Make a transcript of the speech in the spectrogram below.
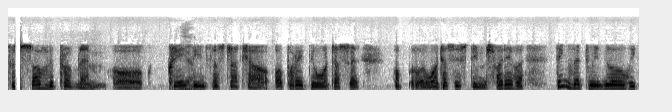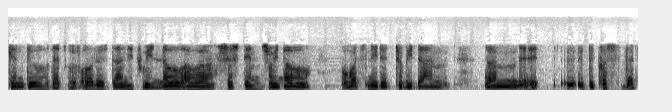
to solve the problem or create Yeah. the infrastructure or operate the water, uh, water systems, whatever. Things that we know we can do, that we've always done it, we know our systems, we know what's needed to be done. Um, eh, because that's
